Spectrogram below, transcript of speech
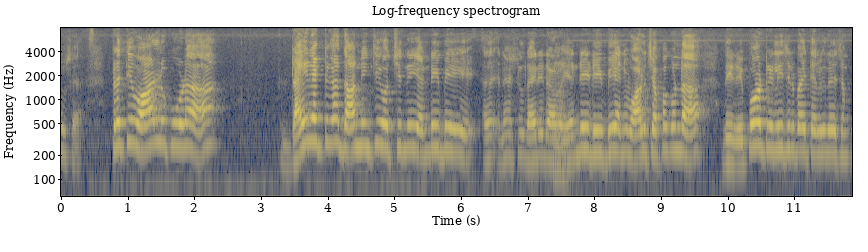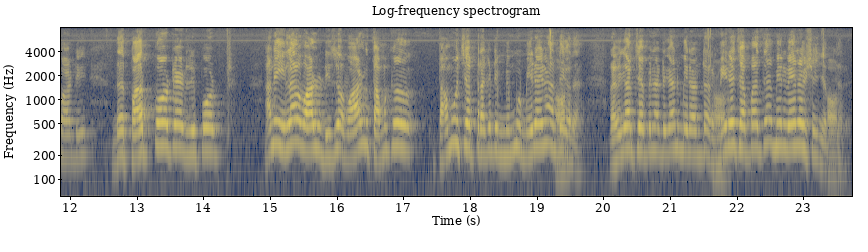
చూసా. ప్రతి వాళ్ళు కూడా డైరెక్ట్గా దాని నుంచి వచ్చింది NDB national dairy develop NDDB అని వాళ్ళు చెప్పకుండా the report released by Telugu Desam party the purported report అని ఇలా వాళ్ళు డిజో వాళ్ళు తమకు తాము చె ప్రకటి మిమ్ము మీరైనా అంతే. కదా. రవి గారు చెప్పినట్టుగానే మీరు అంటారు. మీరే చెప్పతే మీరు వేరే విషయం చెప్తారు.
